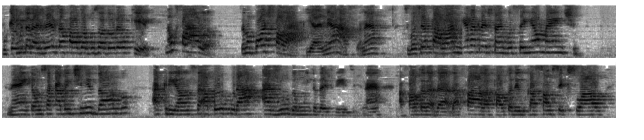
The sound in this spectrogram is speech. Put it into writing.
Porque muitas das vezes a fala do abusador é o quê? Não fala. Você não pode falar. E é ameaça, né? Se você falar, ninguém vai acreditar em você realmente. Né? Então isso acaba intimidando a criança a procurar ajuda muitas das vezes, né? A falta da, da, da fala, a falta da educação sexual,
